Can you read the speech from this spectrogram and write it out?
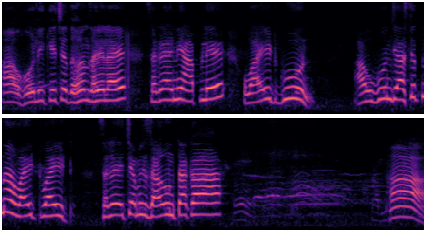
हा होलिकेचे दहन झालेलं आहे. सगळ्यांनी आपले वाईट गुण अवगुण जे असतात ना वाईट वाईट सगळे याच्यामध्ये जाळून टाका. हा.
